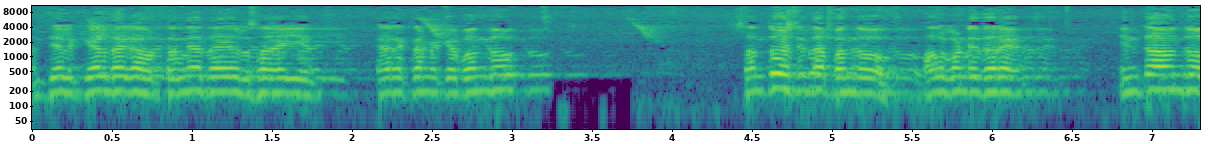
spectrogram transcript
ಅಂತೇಳಿ ಕೇಳಿದಾಗ ಅವ್ರ ತಂದೆ ತಾಯಿಯರು ಸಹ ಈ ಕಾರ್ಯಕ್ರಮಕ್ಕೆ ಬಂದು ಸಂತೋಷದಿಂದ ಬಂದು ಪಾಲ್ಗೊಂಡಿದ್ದಾರೆ. ಇಂಥ ಒಂದು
